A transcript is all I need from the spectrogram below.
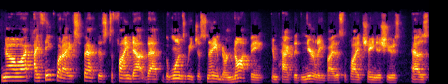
No, I, I, think what I expect is to find out that the ones we just named are not being impacted nearly by the supply chain issues as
